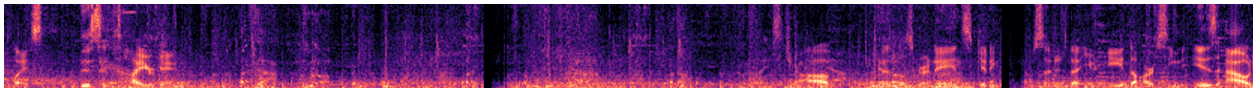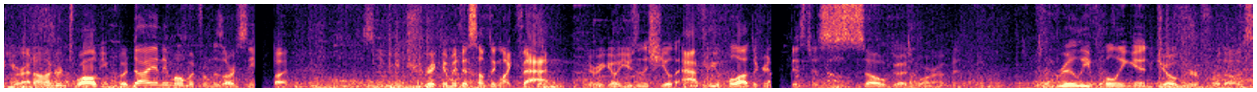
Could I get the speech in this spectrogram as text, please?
placed this entire game. Nice job. Again, those grenades getting the percentage that you need. The Arsene is out. You're at 112. You could die any moment from this Arsene, but see if you can trick him into something like that. There we go. Using the shield after you pull out the grenade is just so good for him. And really pulling in Joker for those.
